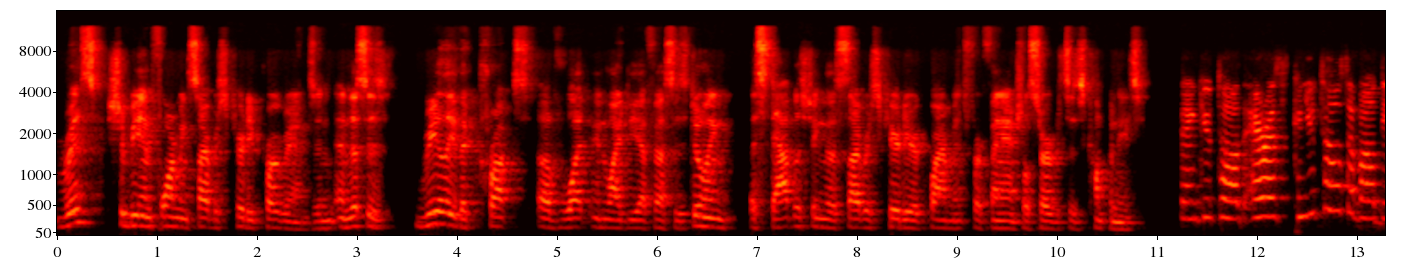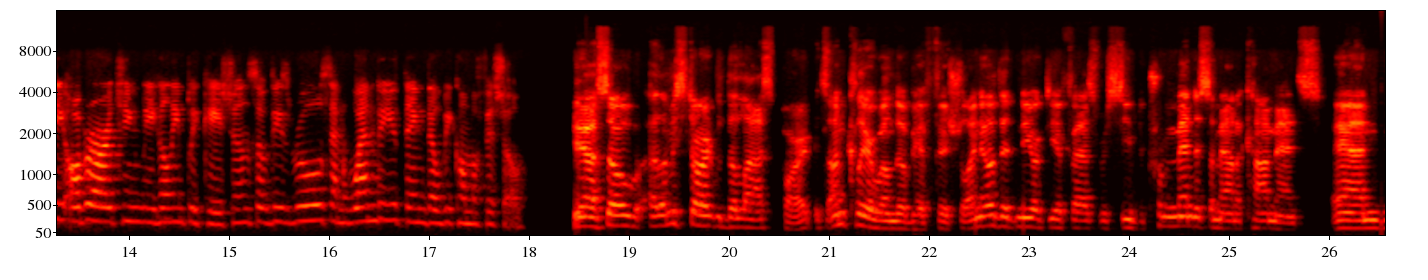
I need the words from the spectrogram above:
risk should be informing cybersecurity programs. And, and this is really the crux of what NYDFS is doing, establishing those cybersecurity requirements for financial services companies. Thank you, Todd. Erez, can you tell us about the overarching legal implications of these rules and when do you think they'll become official? Yeah, so uh, let me start with the last part. It's unclear when they'll be official. I know that New York DFS received a tremendous amount of comments, and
